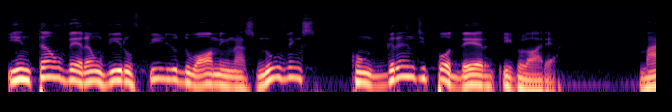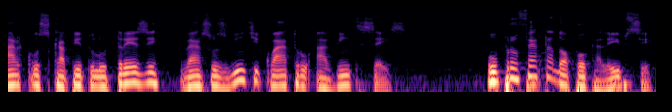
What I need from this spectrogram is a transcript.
E então verão vir o Filho do Homem nas nuvens com grande poder e glória. Marcos capítulo 13, versos 24 a 26. O profeta do Apocalipse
